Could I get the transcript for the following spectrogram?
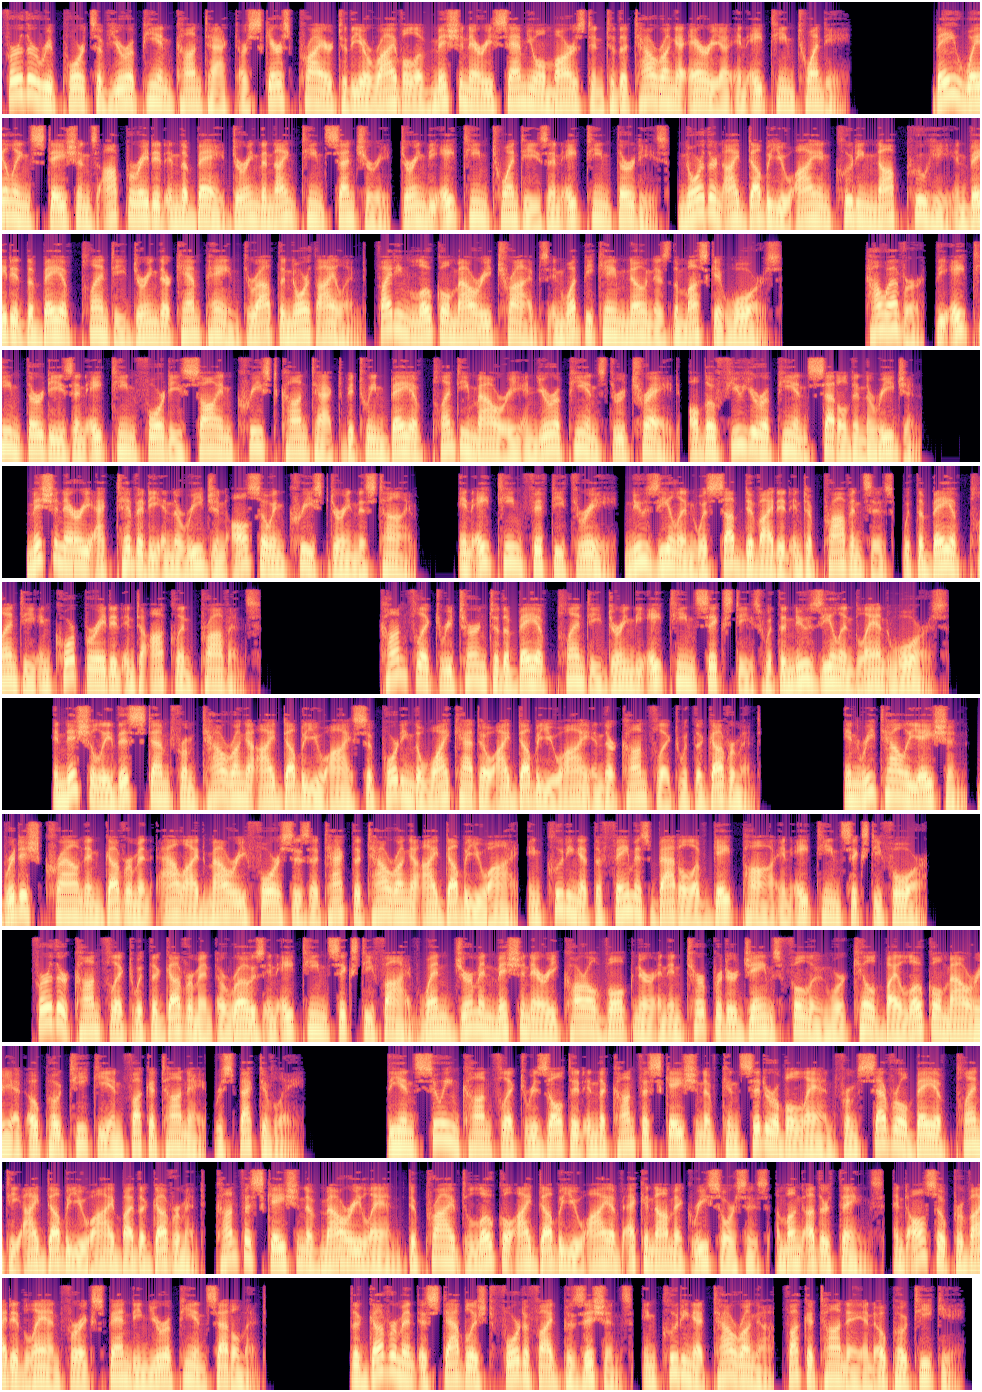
Further reports of European contact are scarce prior to the arrival of missionary Samuel Marsden to the Tauranga area in 1820. Bay whaling stations operated in the bay during the 19th century. During the 1820s and 1830s, northern IWI including Ngā Puhi invaded the Bay of Plenty during their campaign throughout the North Island, fighting local Maori tribes in what became known as the Musket Wars. However, the 1830s and 1840s saw increased contact between Bay of Plenty Maori and Europeans through trade, although few Europeans settled in the region. Missionary activity in the region also increased during this time. In 1853, New Zealand was subdivided into provinces, with the Bay of Plenty incorporated into Auckland Province. Conflict returned to the Bay of Plenty during the 1860s with the New Zealand Land Wars. Initially this stemmed from Tauranga IWI supporting the Waikato IWI in their conflict with the government. In retaliation, British Crown and government allied Maori forces attacked the Tauranga IWI, including at the famous Battle of Gate Pa in 1864. Further conflict with the government arose in 1865 when German missionary Karl Volkner and interpreter James Fulloon were killed by local Maori at Opotiki and Whakatane, respectively. The ensuing conflict resulted in the confiscation of considerable land from several Bay of Plenty IWI by the government. Confiscation of Maori land deprived local IWI of economic resources, among other things, and also provided land for expanding European settlement. The government established fortified positions, including at Tauranga, Whakatane, and Opotiki.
